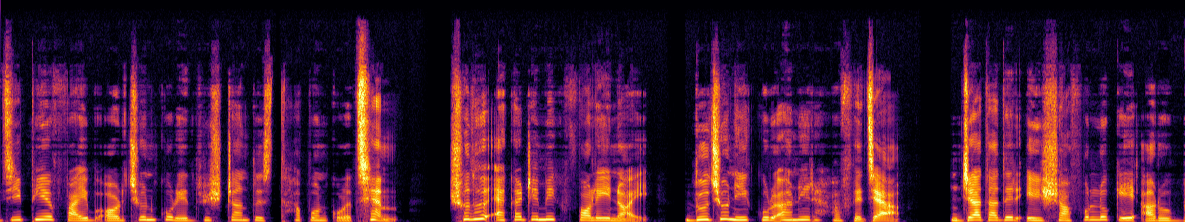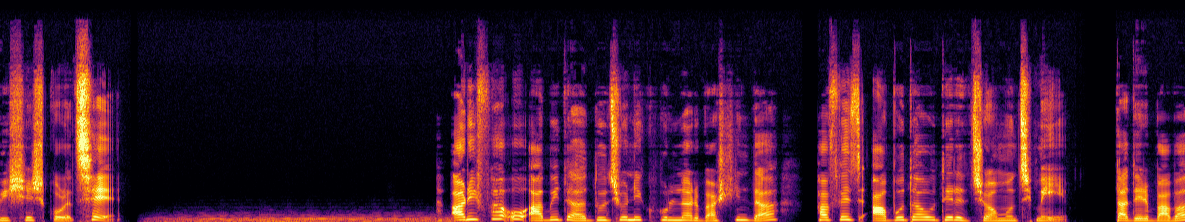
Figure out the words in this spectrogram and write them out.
জিপিএ ফাইভ অর্জন করে দৃষ্টান্ত স্থাপন করেছেন। শুধু একাডেমিক ফলেই নয়, দুজনই কুরআনের হাফেজা, যা তাদের এই সাফল্যকে আরও বিশেষ করেছে। আরিফা ও আবিদা দুজনই খুলনার বাসিন্দা হাফেজ আবু দাউদের যমজ মেয়ে। তাদের বাবা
